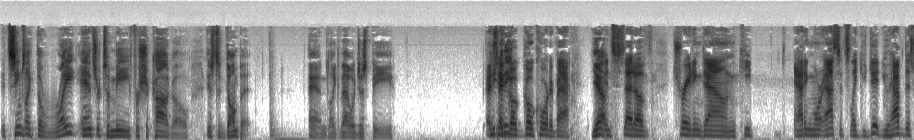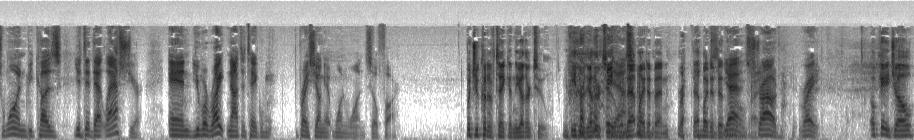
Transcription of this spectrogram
it seems like the right answer to me for Chicago is to dump it, and like that would just be. Said go go quarterback. Yeah. Instead of trading down, keep adding more assets like you did. You have this one because you did that last year, and you were right not to take Bryce Young at one one so far. But you could have taken the other two, either the other two, Yeah. and that might have been that might have been. Yeah. Stroud, right? Okay, Joe.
